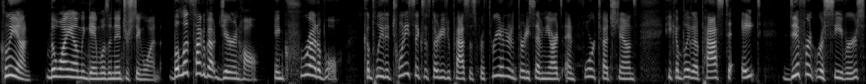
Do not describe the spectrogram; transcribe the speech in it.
Cleon, the Wyoming game was an interesting one, but let's talk about Jaren Hall. Incredible completed 26 of 32 passes for 337 yards and four touchdowns. He completed a pass to eight different receivers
